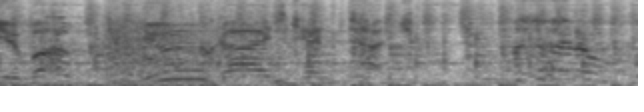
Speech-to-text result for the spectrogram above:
give up, you guys can touch. I don't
